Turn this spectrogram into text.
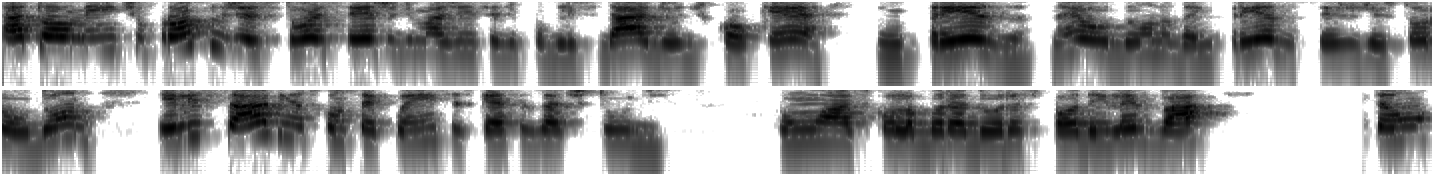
Atualmente, o próprio gestor, seja de uma agência de publicidade ou de qualquer empresa, né, ou dono da empresa, seja o gestor ou o dono, eles sabem as consequências que essas atitudes com as colaboradoras podem levar. Então,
